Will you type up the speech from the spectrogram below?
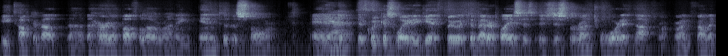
he talked about uh, the herd of buffalo running into the storm, and Yes. the, the quickest way to get through it to better places is just to run toward it, not fr- run from it.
